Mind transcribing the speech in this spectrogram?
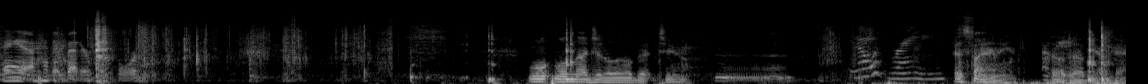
Dang it! I had it better before. We'll we'll nudge it a little bit too. You know it's raining. It's fine, honey. That'll, that'll be okay.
